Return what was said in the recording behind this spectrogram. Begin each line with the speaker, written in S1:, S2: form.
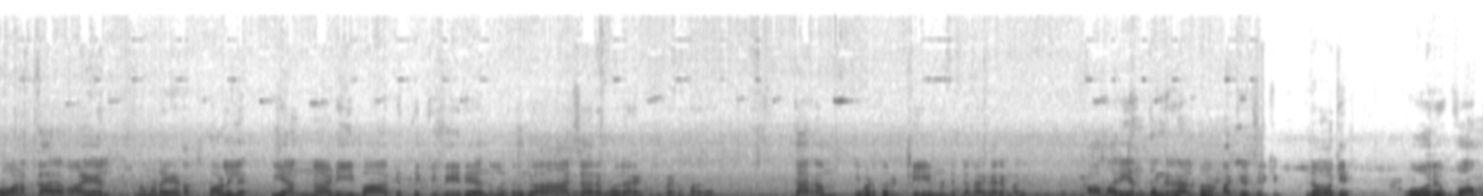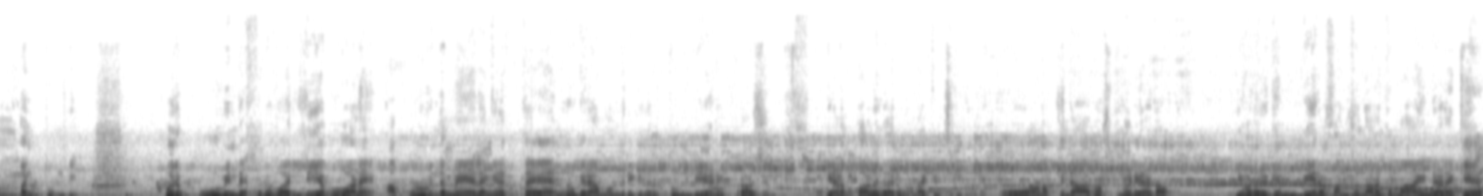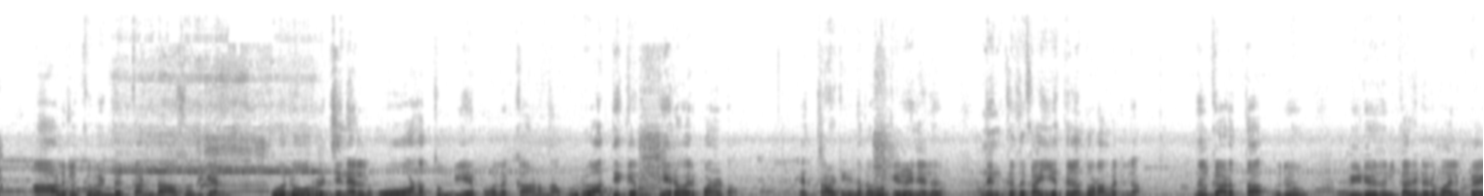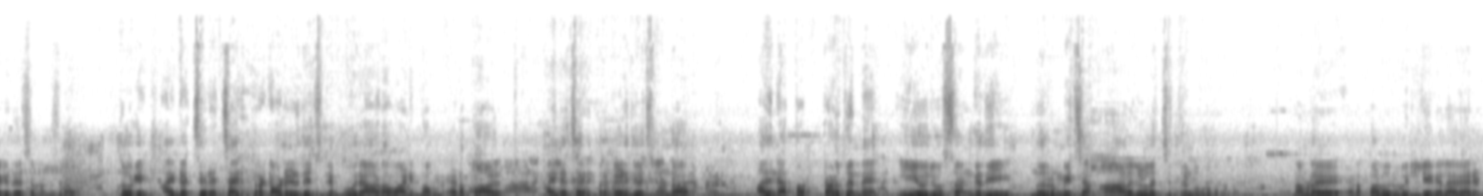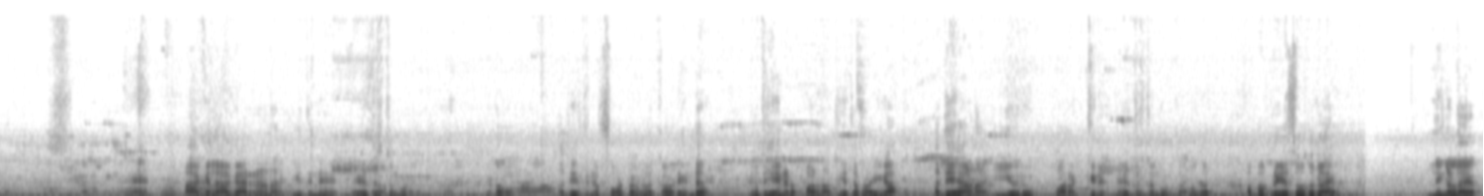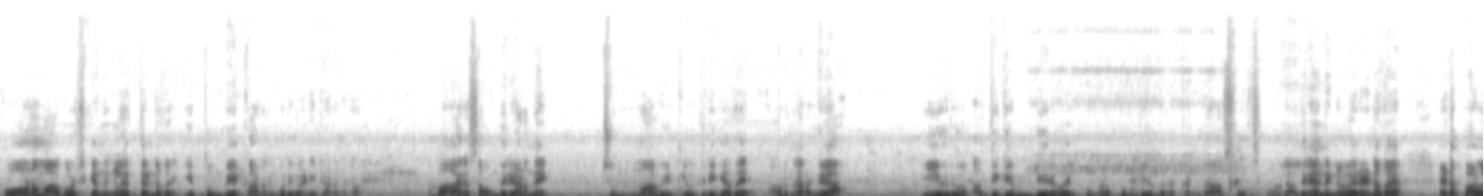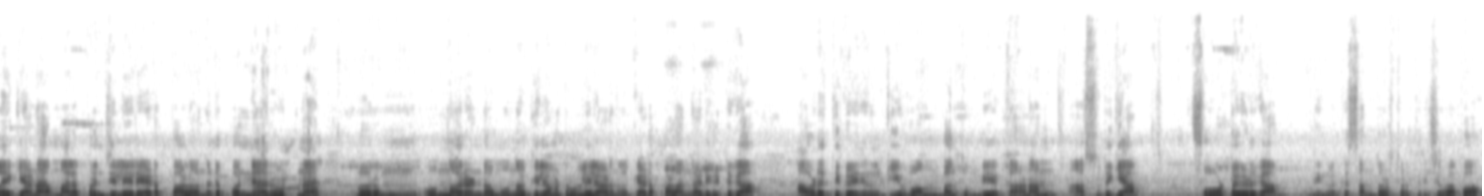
S1: ഓണക്കാലമായാൽ നമ്മുടെ എടപ്പാളിൽ ഈ അങ്ങാടി ഈ ഭാഗത്തേക്ക് വരിക എന്നുള്ളത് ഒരു ആചാരം പോലെ ആയിട്ടുണ്ട് ഇപ്പോൾ എടപ്പാളുകാർ കാരണം ഇവിടുത്തെ ഒരു ടീമുണ്ട് കലാകാരന്മാർ അവന്മാർ എന്തെങ്കിലും ഒരു അത്ഭുതം ഉണ്ടാക്കി വെച്ചിരിക്കും. ഇതാ നോക്കി ഒരു വമ്പൻ തുമ്പി. ഒരു പൂവിന്റെ ഒരു വലിയ പൂവാണ് ആ പൂവിന്റെ മേലെ ഇങ്ങനെ തേൻ നുകരാൻ വന്നിരിക്കുന്ന ഒരു തുമ്പിയാണ് ഇപ്രാവശ്യം എടപ്പാളുകാർ ഉണ്ടാക്കി വെച്ചിരിക്കുന്നത്. ഓണത്തിന്റെ ആഘോഷത്തിന് വേണ്ടിയാണ് കേട്ടോ. ഇവിടെ ഒരു ഗംഭീര ഫംഗ്ഷൻ നടക്കും. അതിന്റെ ഇടയ്ക്ക് ആളുകൾക്ക് വേണ്ടി കണ്ട് ആസ്വദിക്കാൻ ഒരു ഒറിജിനൽ ഓണത്തുമ്പിയെ പോലെ കാണുന്ന ഒരു അതിഗംഭീര വരിപ്പാണ് കേട്ടോ. എത്ര അടി ഉണ്ടെന്ന് നോക്കി കഴിഞ്ഞാൽ നിങ്ങൾക്കിത് കയ്യെത്തിലും തൊടാൻ പറ്റില്ല. നിങ്ങൾക്ക് അടുത്ത ഒരു വീഡിയോയിൽ നിങ്ങൾക്ക് അതിന്റെ ഒരു വലിപ്പം ഏകദേശം മനസ്സിലാവും. ഇത് അതിന്റെ ചെറിയ ചരിത്രമൊക്കെ അവിടെ എഴുതി വെച്ചിട്ടുണ്ട്. പൂരാട വാണിഭം എടപ്പാൾ. അതിന്റെ ചരിത്രമൊക്കെ എഴുതി വെച്ചിട്ടുണ്ട്. അതിന്റെ തൊട്ടടുത്ത് തന്നെ ഈ ഒരു സംഗതി നിർമ്മിച്ച ആളുകളുടെ ചിത്രങ്ങൾ കൊടുത്തിട്ടുണ്ട്. നമ്മുടെ എടപ്പാൾ ഒരു വലിയ കലാകാരുണ്ട് ആ കലാകാരനാണ് ഇതിന് നേതൃത്വം കൊടുക്കുന്നത്. കേട്ടോ? അദ്ദേഹത്തിന്റെ ഫോട്ടോകളൊക്കെ അവിടെയുണ്ട്. ഉദയൻ എടപ്പാൾ എന്ന് അദ്ദേഹത്തെ പറയുക. അദ്ദേഹമാണ് ഈ ഒരു വർക്കിന് നേതൃത്വം കൊടുത്തിട്ടുള്ളത്. അപ്പോൾ പ്രിയ സുഹൃത്തുക്കളെ നിങ്ങളുടെ ഓണം ആഘോഷിക്കാൻ നിങ്ങൾ എത്തേണ്ടത് ഈ തുമ്പിയെ കാണാൻ കൂടി വേണ്ടിയിട്ടാണ് കേട്ടോ. അപാര സൗന്ദര്യമാണെന്നേ. ചുമ്മാ വീട്ടിൽ ഒത്തിരിക്കാതെ അവിടെ നിന്ന് ഇറങ്ങുക. ഈ ഒരു അതിഗംഭീര വലിപ്പമുള്ള തുമ്പിയൊക്കെ ഒന്ന് കണ്ട് ആസ്വദിച്ച് പോവുക. അതിനെ നിങ്ങൾ വരേണ്ടത് എടപ്പാളിലേക്കാണ്. മലപ്പുറം ജില്ലയിലെ എടപ്പാൾ വന്നിട്ട് പൊന്നാർ റൂട്ടിന് വെറും ഒന്നോ രണ്ടോ മൂന്നോ കിലോമീറ്റർ ഉള്ളിലാണ് നിങ്ങൾക്ക് എടപ്പാൾ അങ്ങാടി കിട്ടുക. അവിടെ എത്തിക്കഴിഞ്ഞ് നിങ്ങൾക്ക് ഈ വമ്പൻ തുമ്പിയെ കാണാം ആസ്വദിക്കാം ഫോട്ടോ എടുക്കാം. നിങ്ങൾക്ക് സന്തോഷത്തോടെ തിരിച്ചു പോകാം. അപ്പോൾ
